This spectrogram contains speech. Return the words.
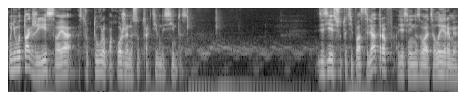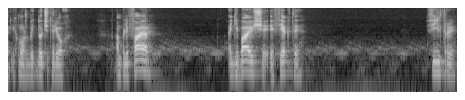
У него также есть своя структура, похожая на субтрактивный синтез. Здесь есть что-то типа осцилляторов, здесь они называются лейерами, их может быть до четырех. Амплифайер, огибающие, эффекты, фильтры.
